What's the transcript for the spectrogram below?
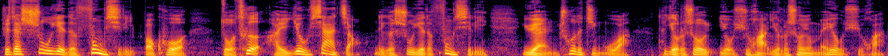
就在树叶的缝隙里，包括左侧还有右下角那个树叶的缝隙里，远处的景物啊，它有的时候有虚化，有的时候又没有虚化。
